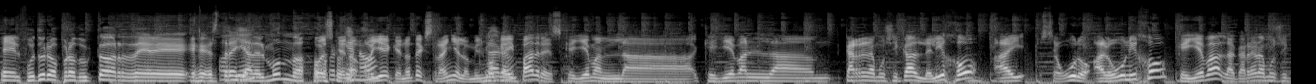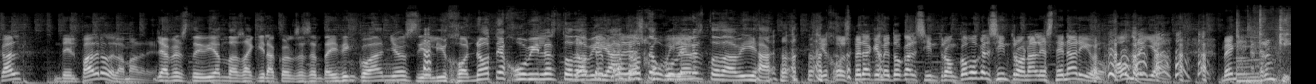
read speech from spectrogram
el futuro productor de Estrella Oye. del Mundo. Pues ¿Por que no, no? oye, que no te extrañe, lo mismo Claro. que hay padres que llevan la que llevan la carrera musical del hijo, hay seguro algún hijo que lleva la carrera musical del padre o de la madre. Ya me estoy viendo a Shakira con 65 años y el hijo, no te jubiles todavía, no te, puedes jubilar". jubiles todavía. Hijo, espera que me toca el sintrón. ¿Cómo que el sintrón? Al escenario. Hombre, ya. Venga. Tranqui,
